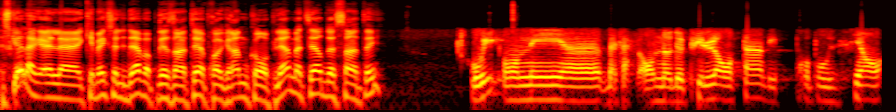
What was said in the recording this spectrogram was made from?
Est-ce que la, la Québec solidaire va présenter un programme complet en matière de santé? Oui, on est, euh, ben, ça on a depuis longtemps des propositions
